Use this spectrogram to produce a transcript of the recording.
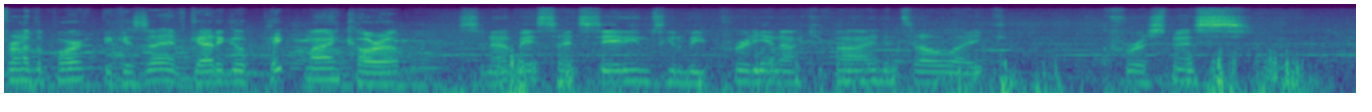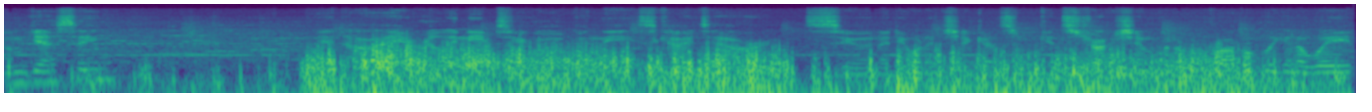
front of the park because I've got to go pick my car up. So now Bayside Stadium's gonna be pretty unoccupied until like Christmas, I'm guessing. And I really need to go up in the Sky Tower soon. I do want to check out some construction, but I'm probably gonna wait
